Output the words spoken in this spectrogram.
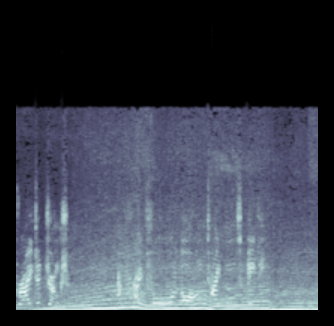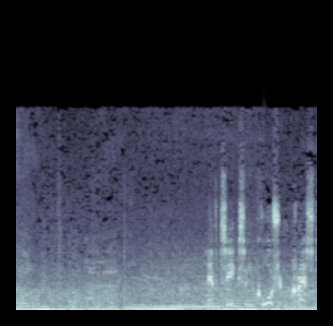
Flat right at junction. And right 4 long tightens 80. Left 6 and caution crest.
